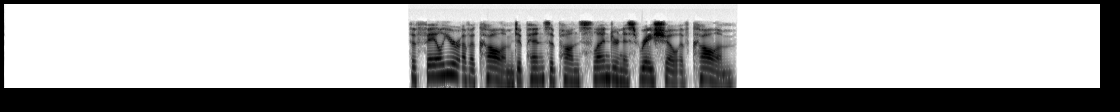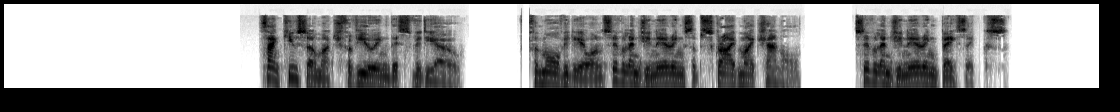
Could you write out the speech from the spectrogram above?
The failure of a column depends upon slenderness ratio of column. Thank you so much for viewing this video. For more video on civil engineering subscribe my channel. Civil Engineering Basics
